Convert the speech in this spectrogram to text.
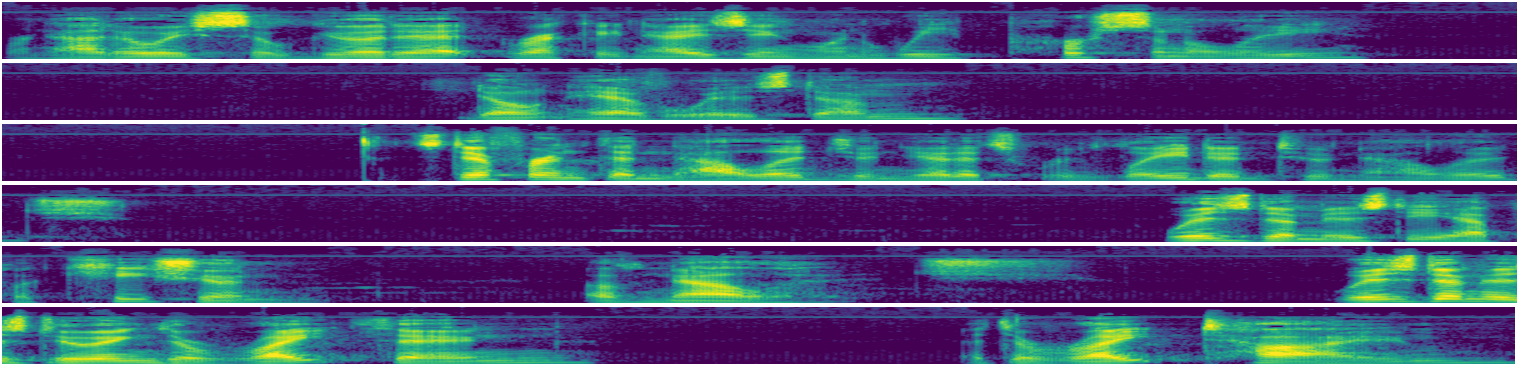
We're not always so good at recognizing when we personally don't have wisdom. It's different than knowledge, and yet it's related to knowledge. Wisdom is the application of knowledge. Wisdom is doing the right thing at the right time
